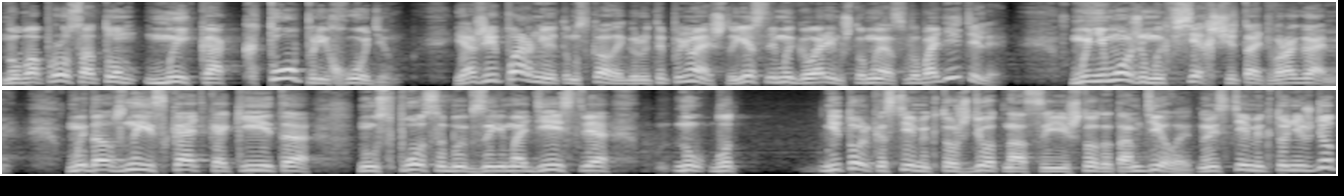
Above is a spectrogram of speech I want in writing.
Но вопрос о том, мы как кто приходим, я же и парню этому сказал, я говорю, ты понимаешь, что если мы говорим, что мы освободители, мы не можем их всех считать врагами. Мы должны искать какие-то ну, способы взаимодействия, ну вот не только с теми, кто ждет нас и что-то там делает, но и с теми, кто не ждет,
